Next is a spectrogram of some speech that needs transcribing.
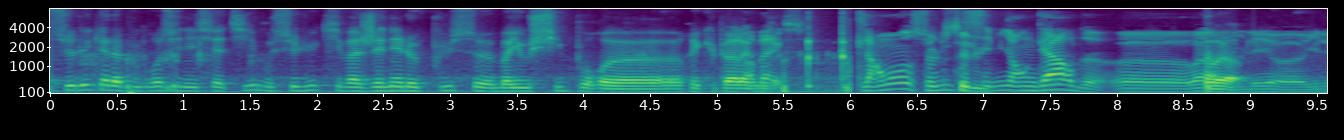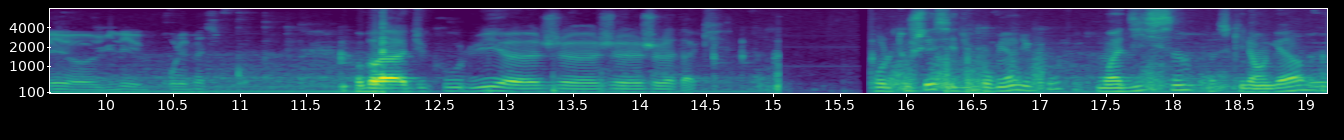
Celui qui a la plus grosse initiative ou celui qui va gêner le plus euh, Bayushi pour euh, récupérer la Ah bah. Clairement, celui qui s'est mis en garde, euh, voilà, Voilà. Il, est, euh, il, est, euh, il est problématique. Quoi. Oh bah du coup lui euh, je, je, je l'attaque. Pour le toucher c'est du combien du coup? Moins 10 parce qu'il est en garde.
